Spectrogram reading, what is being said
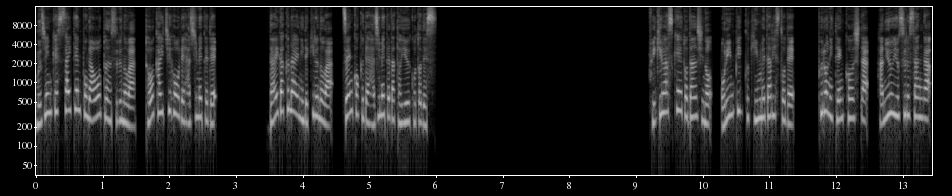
無人決済店舗がオープンするのは東海地方で初めてで、大学内にできるのは全国で初めてだということです。フィギュアスケート男子のオリンピック金メダリストで、プロに転向した羽生結弦さんが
